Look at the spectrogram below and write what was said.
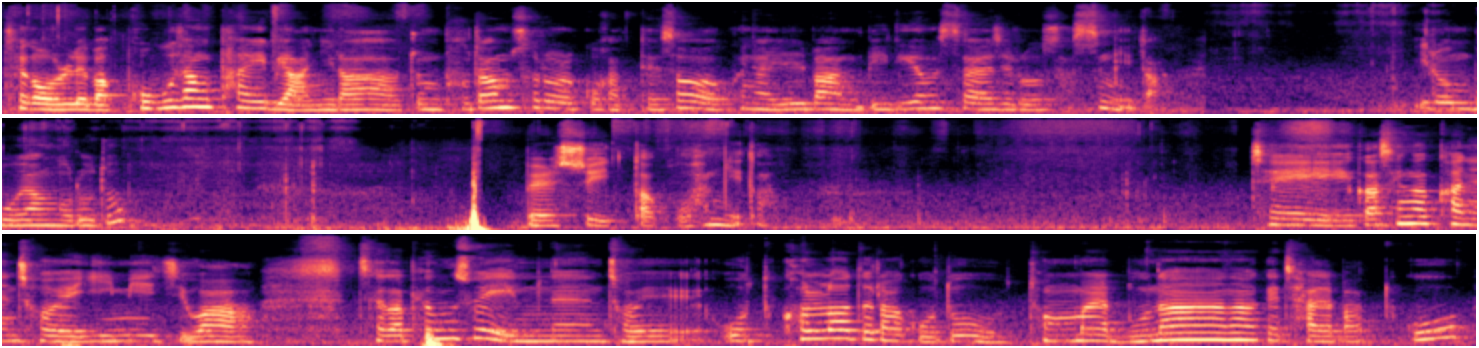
제가 원래 막 보부상 타입이 아니라 좀 부담스러울 것 같아서 그냥 일반 미디엄 사이즈로 샀습니다. 이런 모양으로도 멜 수 있다고 합니다. 제가 생각하는 저의 이미지와 제가 평소에 입는 저의 옷 컬러들하고도 정말 무난하게 잘 맞고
